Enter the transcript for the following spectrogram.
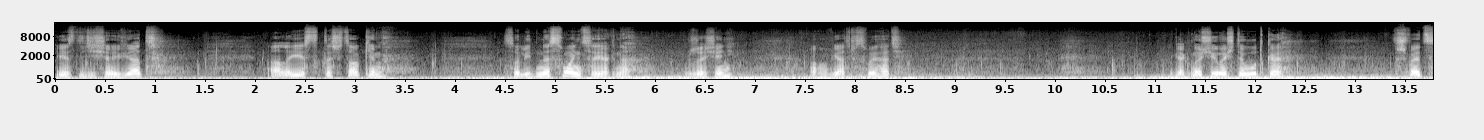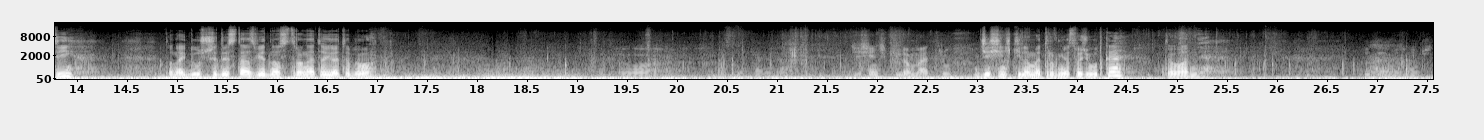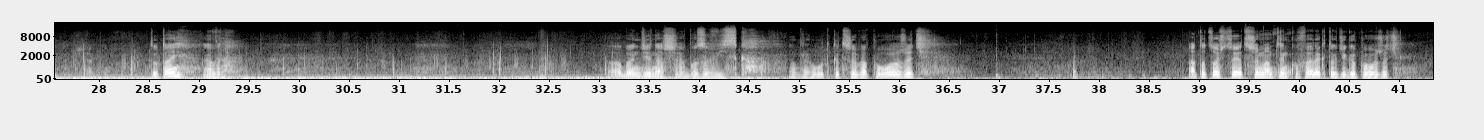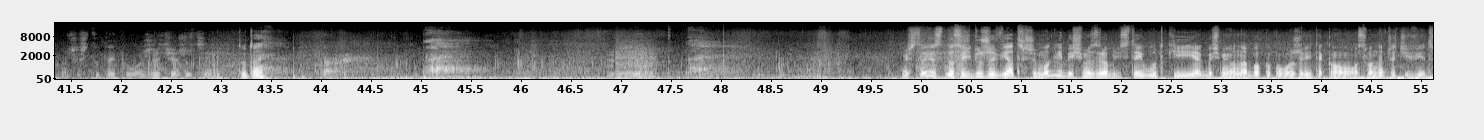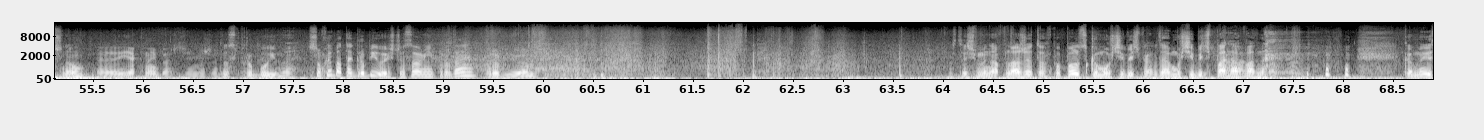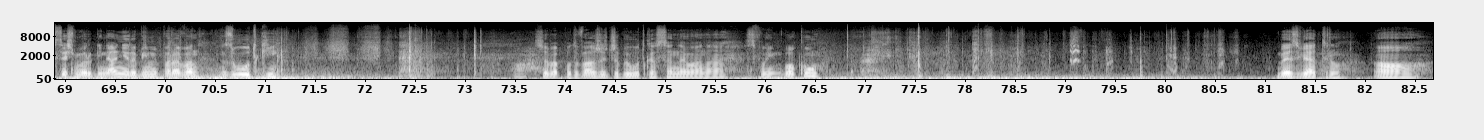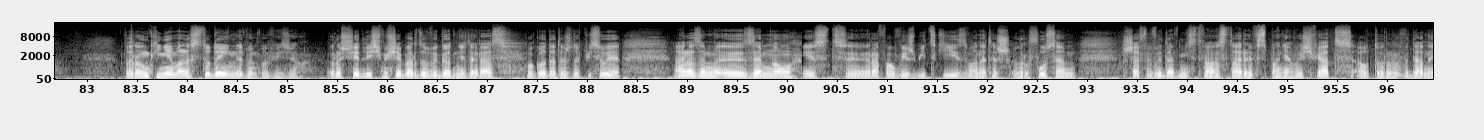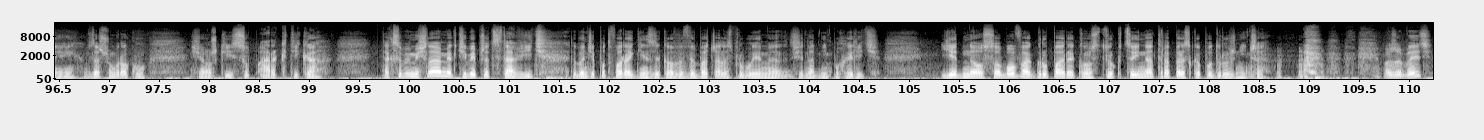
Jest dzisiaj wiatr, ale jest też całkiem solidne słońce jak na wrzesień. O, wiatr słychać. Jak nosiłeś tę łódkę w Szwecji, to najdłuższy dystans w jedną stronę to ile to? Było, nie pamiętam, 10 kilometrów. 10 km niosłeś łódkę? To ładnie. Tutaj przy tym krzaku. Tutaj? Dobra. To będzie nasze obozowisko. Dobra, łódkę trzeba położyć. A to coś, co ja trzymam, ten kuferek, to gdzie go położyć? Możesz tutaj położyć, ja rzucę. Tutaj? Wiesz, to jest dosyć duży wiatr. Czy moglibyśmy zrobić z tej łódki, jakbyśmy ją na boku położyli, taką osłonę przeciwwietrzną? E, jak najbardziej, możemy. To tak. spróbujmy. Zresztą chyba tak robiłeś czasami, prawda? Robiłem. Jesteśmy na plaży, to po polsku musi być, prawda? Musi być parawan. Tylko my jesteśmy oryginalni, robimy parawan z łódki. Trzeba podważyć, żeby łódka stanęła na swoim boku. Bez wiatru. O, warunki niemal studyjne bym powiedział. Rozsiedliśmy się bardzo wygodnie teraz, pogoda też dopisuje, a razem e, ze mną jest e, Rafał Wierzbicki, zwany też Rufusem, szef wydawnictwa Stary Wspaniały Świat, autor wydanej w zeszłym roku książki Subarktika. Tak sobie myślałem, jak Ciebie przedstawić. To będzie potworek językowy, wybacz, ale spróbujemy się nad nim pochylić. Jednoosobowa grupa rekonstrukcyjna trapersko-podróżnicza. Może być?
